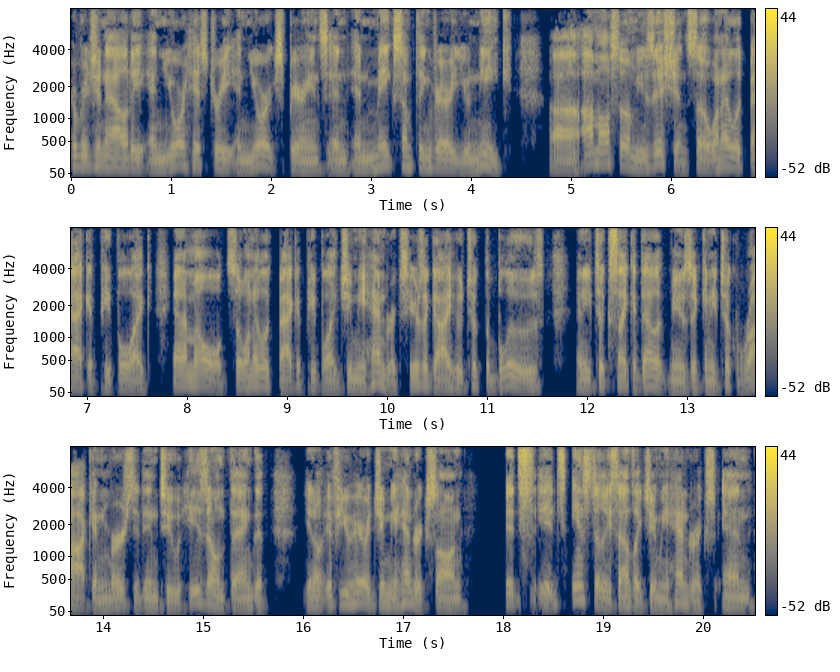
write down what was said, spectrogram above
originality and your history and your experience and, and make something very unique. Uh, I'm also a musician. So when I look back at people like, and I'm old. So when I look back at people like Jimi Hendrix, here's a guy who took the blues and he took psychedelic music and he took rock and merged it into his own thing that, you know, if you hear a Jimi Hendrix song, it's, it's instantly sounds like Jimi Hendrix. And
